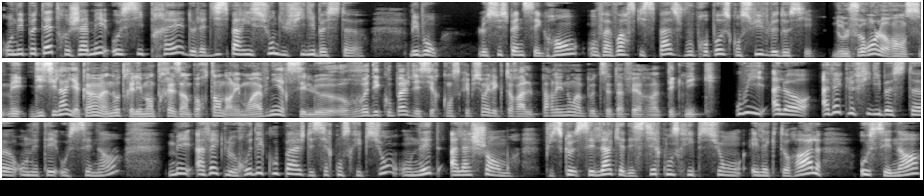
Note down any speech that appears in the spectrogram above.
on n'est peut-être jamais aussi près de la disparition du filibuster. Mais bon, le suspense est grand, on va voir ce qui se passe, je vous propose qu'on suive le dossier. Nous le ferons, Laurence, mais d'ici là, il y a quand même un autre élément très important dans les mois à venir, c'est le redécoupage des circonscriptions électorales. Parlez-nous un peu de cette affaire technique. Oui, alors, avec le filibuster, on était au Sénat, mais avec le redécoupage des circonscriptions, on est à la Chambre, puisque c'est là qu'il y a des circonscriptions électorales. Au Sénat,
